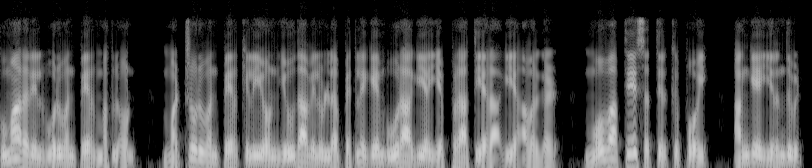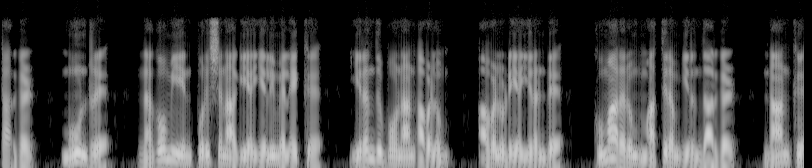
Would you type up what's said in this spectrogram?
குமாரரில் ஒருவன் பேர் மக்லோன் மற்றொருவன் பேர் கிளியோன் யூதாவிலுள்ள பெத்லெகேம் ஊராகிய எப்ராத்தியராகிய அவர்கள் மோவாப் தேசத்திற்கு போய் அங்கே இருந்து விட்டார்கள் மூன்று நகோமியின் புருஷனாகிய எலிமெலேக்கு இறந்து போனான் அவளும் அவளுடைய இரண்டு குமாரரும் மாத்திரம் இருந்தார்கள். நான்கு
